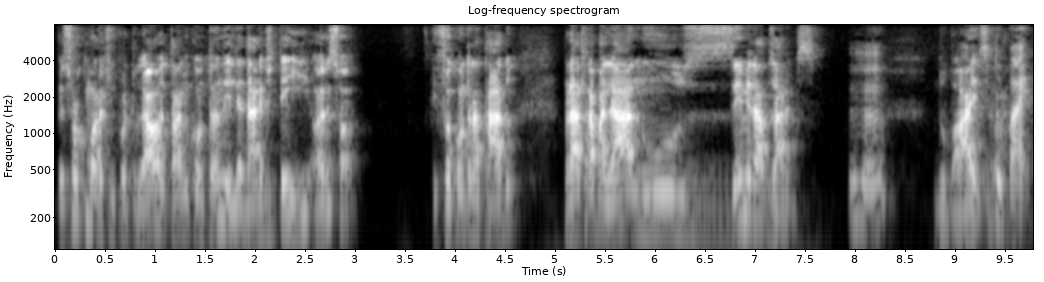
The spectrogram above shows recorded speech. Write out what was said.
pessoal que mora aqui em Portugal, eu tava me contando, ele é da área de TI, olha só. E foi contratado pra trabalhar nos Emirados Árabes. Uhum. Dubai, sei lá. Dubai.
